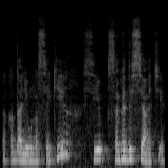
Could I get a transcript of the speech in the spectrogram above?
Так, а далі у нас які? 70-ті.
